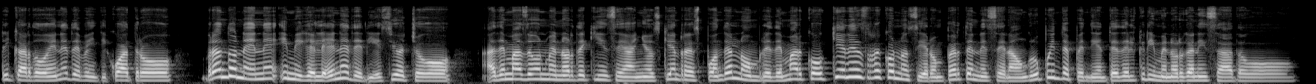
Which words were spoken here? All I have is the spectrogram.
Ricardo N. de 24, Brandon N. y Miguel N. de 18, además de un menor de 15 años quien responde al nombre de Marco, quienes reconocieron pertenecer a un grupo independiente del crimen organizado.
